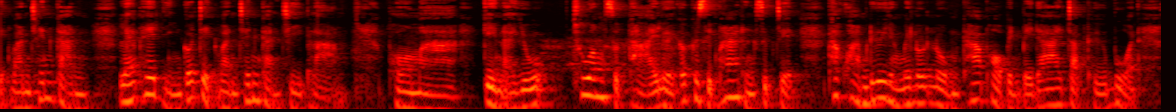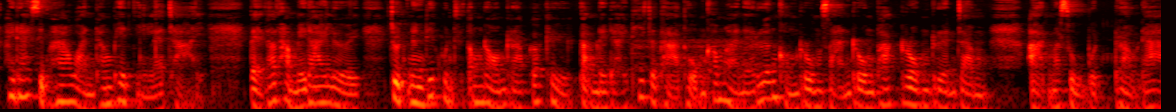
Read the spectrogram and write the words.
7วันเช่นกัน และเพศหญิงก็ 7 วันเช่นกันชีพราม พอมาเกณฑ์อายุ ช่วงสุดท้ายเลยก็คือ 15-17 ถ้าความดื้อยังไม่ลดลง ถ้าพอเป็นไปได้จับถือบวชให้ได้ 15 วันทั้งเพศหญิงและชาย แต่ถ้าทำไม่ได้เลย จุดหนึ่งที่คุณจะต้องน้อมรับก็คือกรรมใด ๆ ที่จะถาโถมเข้ามาในเรื่องของโรงสารโรงพักโรงเรือนจำอาจมาสู่บุตรเราได้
